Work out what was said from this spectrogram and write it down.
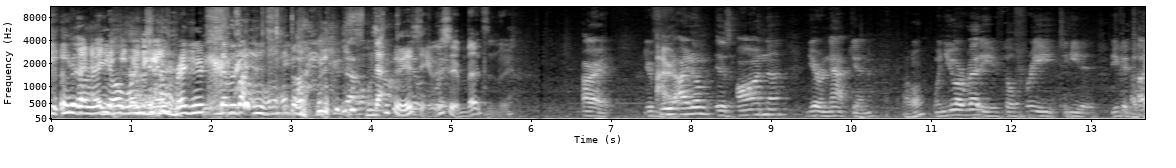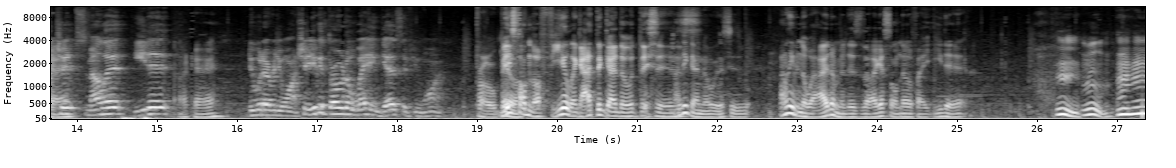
he eat it already? All one time? that was like. That one. this shit, this shit nuts me. Alright, your food item is on your napkin. oh, When you are ready, feel free to eat it. You can touch Okay. it, smell it, eat it, okay. do whatever you want. Shit, you can throw it away and guess if you want. Bro, based Yo. on the feeling, I think I know what this is. I think I know what this is. I don't even know what item it is though. I guess I'll know if I eat it. Mm. Mm. Mm-hmm.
